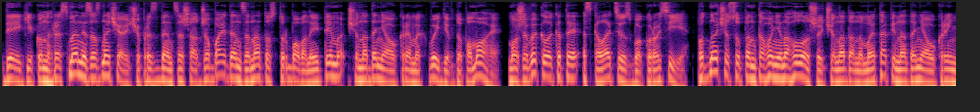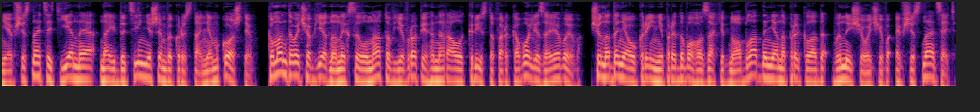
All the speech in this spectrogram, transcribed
Деякі конгресмени зазначають, що президент США Джо Байден занадто стурбований тим, що надання окремих видів допомоги може викликати ескалацію з боку Росії. Водночас у Пентагоні наголошують, що на даному етапі надання Україні F-16 є не найдоцільнішим використанням коштів. Командувач об'єднаних сил НАТО в Європі генерал Крістофер Каволі заявив, що надання Україні передового західного обладнання, наприклад, винищувачів F-16,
